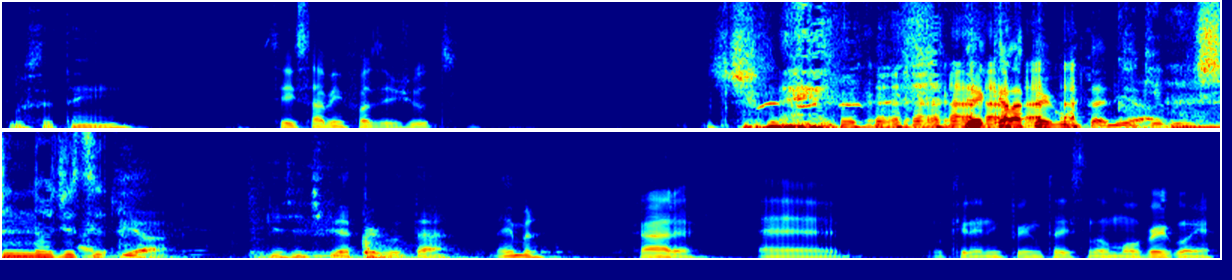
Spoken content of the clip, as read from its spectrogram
que você tem aí? Vocês sabem fazer jutsu? e aquela pergunta ali, ó. Aqui, ó. Que a gente queria perguntar. Lembra? Cara, é... Não queria nem perguntar isso, não, mal vergonha.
